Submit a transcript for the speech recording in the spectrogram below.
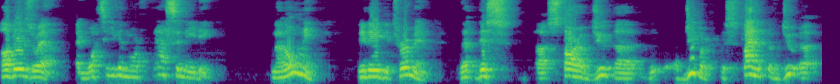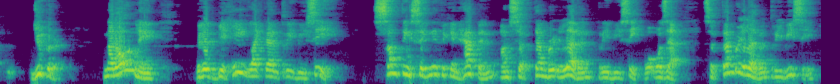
of Israel. And what's even more fascinating, not only did they determine that this uh, star of, Ju- uh, of Jupiter, this planet of Ju- uh, Jupiter, not only did it behave like that in 3 BC, something significant happened on September 11, 3 BC. What was that? September 11, 3 BC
